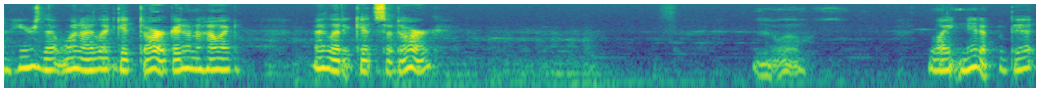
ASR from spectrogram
And here's that one I let get dark. I don't know how I, I let it get so dark. And we'll lighten it up a bit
